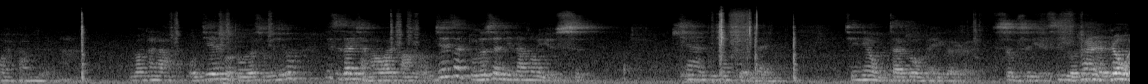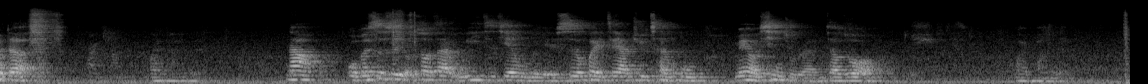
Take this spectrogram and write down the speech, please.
外邦人啊！有没有看到？我们今天所读的圣经，一直在讲到外邦人。我们今天在读的圣经当中也是。亲爱的弟兄姐妹，今天我们在座每一个人，是不是也是犹太人认为的外邦人？那我们是不是有时候在无意之间，我们也是会这样去称呼没有信主人，叫做？外邦人，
